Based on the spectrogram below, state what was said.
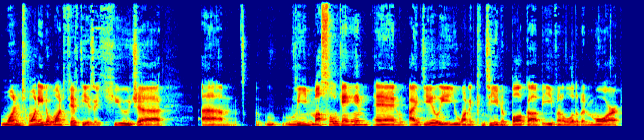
120 to 150 is a huge uh, um, lean muscle gain, and ideally you want to continue to bulk up even a little bit more.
